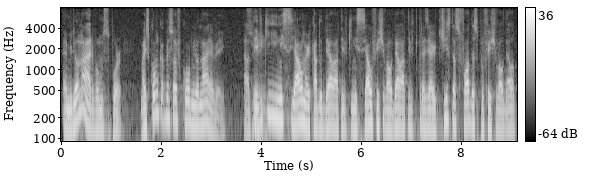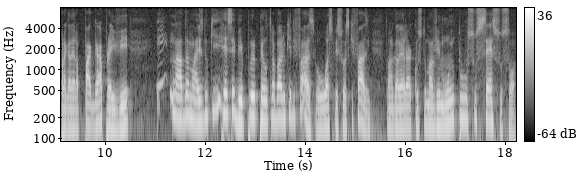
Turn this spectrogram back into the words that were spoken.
é milionário, vamos supor. Mas como que a pessoa ficou milionária, velho? Ela Sim. teve que iniciar o mercado dela, ela teve que iniciar o festival dela, ela teve que trazer artistas fodas pro festival dela pra galera pagar pra ir ver. E nada mais do que receber por- pelo trabalho que ele faz, ou as pessoas que fazem. Então a galera costuma ver muito sucesso só.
